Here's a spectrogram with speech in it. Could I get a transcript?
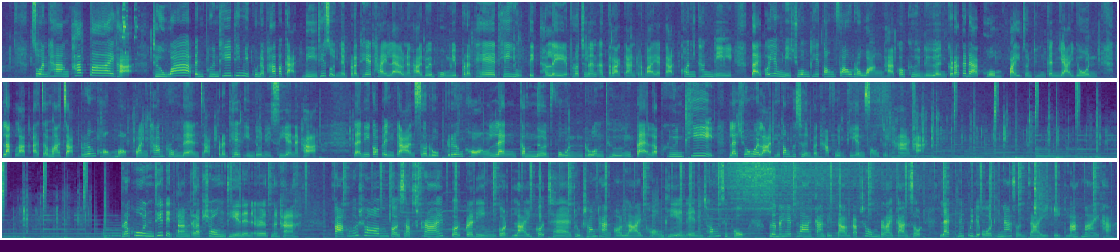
ส่วนทางภาคใต้ค่ะ ถือว่าเป็นพื้นที่ที่มีคุณภาพอากาศดีที่สุดในประเทศไทยแล้วนะคะ ด้วยภูมิประเทศที่อยู่ติดทะเล เพราะฉะนั้นอัตราการระบายอากาศค่อนข้างดี แต่ก็ยังมีช่วงที่ต้องเฝ้าระวังค่ะ ก็คือเดือนกรกฎาคมไปจนถึงกันยายน หลักๆ อาจจะมาจากเรื่องของหมอกควันข้ามพรมแดนจากประเทศอินโดนีเซียนะคะ และนี่ก็เป็นการสรุปเรื่องของแหล่งกำเนิดฝุ่น รวมถึงแต่ละพื้นที่และช่วงเวลาที่ต้องเผชิญปัญหาฝุ่น PM 2.5 ค่ะเพราะคุณที่ติดตามรับชม TNN Earth นะคะ ฝากคุณผู้ชมกด subscribe กดกระดิ่ง กดไลค์ กดแชร์ทุกช่องทางออนไลน์ของ TNN ช่อง 16 เพื่อไม่ให้พลาดการติดตามรับชมรายการสด และคลิปวิดีโอที่น่าสนใจอีกมากมายค่ะ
